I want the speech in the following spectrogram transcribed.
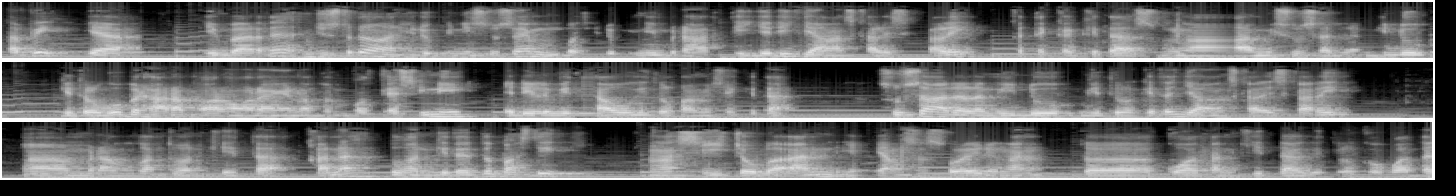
tapi ya ibaratnya justru dengan hidup ini susah yang membuat hidup ini berarti jadi jangan sekali-sekali ketika kita mengalami susah dalam hidup gitu loh gue berharap orang-orang yang nonton podcast ini jadi lebih tahu gitu loh kalau misalnya kita susah dalam hidup gitu loh kita jangan sekali-sekali uh, meragukan Tuhan kita. Karena Tuhan kita itu pasti ngasih cobaan yang sesuai dengan kekuatan kita gitu loh kekuatan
